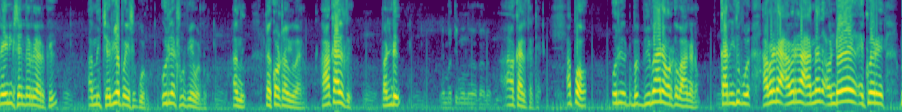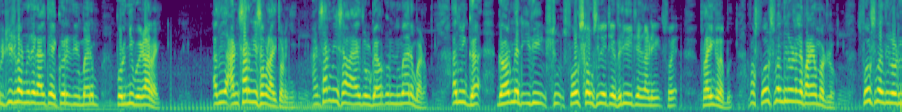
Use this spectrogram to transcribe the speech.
ട്രെയിനിങ് സെന്ററുകാർക്ക് അന്ന് ചെറിയ പൈസ കൊടുക്കും. ഒരു ലക്ഷം റുപ്യ വേണ്ടു അന്ന് ഡെക്കോട്ട വിമാനം. ആ കാലത്ത് പണ്ട് ആ കാലത്തൊക്കെ. അപ്പോൾ ഒരു വിമാനം അവർക്ക് വാങ്ങണം. കാരണം ഇത് അവരുടെ അവരുടെ അന്ന് ഒണ്ടേ എക്വയറി ബ്രിട്ടീഷ് ഗവൺമെന്റ് കാലത്ത് എക്വയറി വിമാനം പൊളിഞ്ഞ് വീഴാറായി. അത് അൺസർവീസബിൾ ആയി തുടങ്ങി. അൺസർവീസബിൾ ആയതുകൊണ്ട് അവർക്കൊരു വിമാനം വേണം. അതിന് ഗവൺമെന്റ് ഇത് സ്പോർട്സ് കൗൺസിലേറ്റ് എഫിലിയേറ്റ് ചെയ്താണ് ഈ ഫ്ലൈയിങ് ക്ലബ്ബ് അപ്പോൾ സ്പോർട്സ് മന്ത്രിയോടല്ലേ പറയാൻ പറ്റുള്ളൂ സ്പോർട്സ് മന്ത്രിയോട്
